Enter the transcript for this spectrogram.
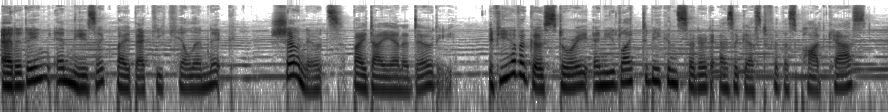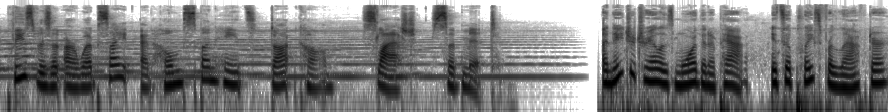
Editing and music by Becky Kielimnik. Show notes by Diana Doty. If you have a ghost story and you'd like to be considered as a guest for this podcast, please visit our website at homespunhaints.com slash submit. A nature trail is more than a path. It's a place for laughter,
